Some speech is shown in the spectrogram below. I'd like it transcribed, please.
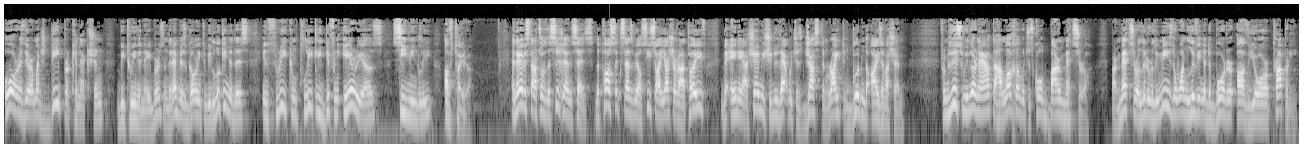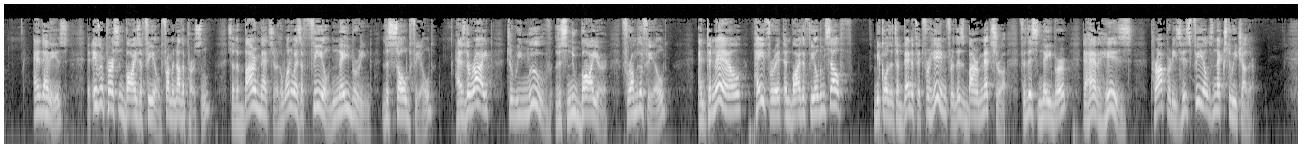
or is there a much deeper connection between the neighbors? And the Rebbe is going to be looking at this in three completely different areas, seemingly, of Torah. And the Rebbe starts over the Sikha and says, the Pasuk says, V'yalsiso hayashar v'atoiv be'enei Hashem, you should do that which is just and right and good in the eyes of Hashem. From this we learn out the halacha which is called bar metzora. Bar metzora literally means the one living at the border of your property. And that is, that if a person buys a field from another person, so the bar metzora, the one who has a field neighboring the sold field, has the right to remove this new buyer from the field and to now pay for it and buy the field himself. Because it's a benefit for him, for this bar metzra, for this neighbor, to have his properties, his fields next to each other.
